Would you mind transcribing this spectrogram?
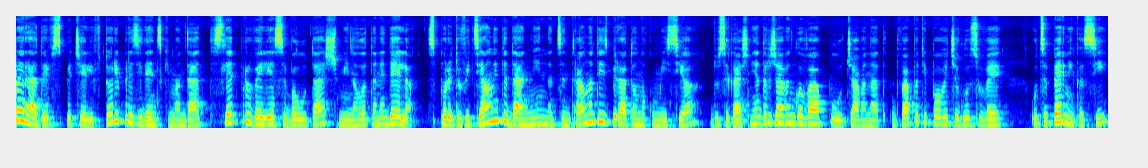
Румен Радев спечели втори президентски мандат след провелия се балотаж миналата неделя. Според официалните данни на Централната избирателна комисия, до сегашния държавен глава получава над два пъти повече гласове от съперника си,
